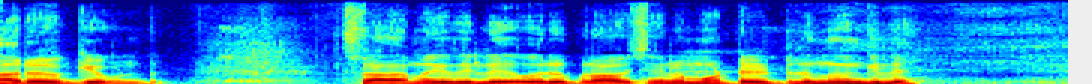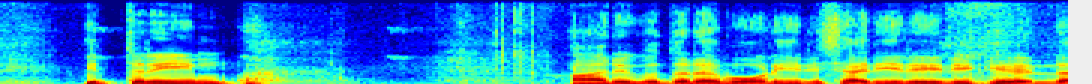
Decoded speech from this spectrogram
ആരോഗ്യമുണ്ട്. സാധാരണ ഇതിൽ ഒരു പ്രാവശ്യം മുട്ടയിട്ടിരുന്നുവെങ്കിൽ ഇത്രയും ആരോഗ്യത്തോടെ ബോഡി ശരീരം ഇരിക്കുകയല്ല.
